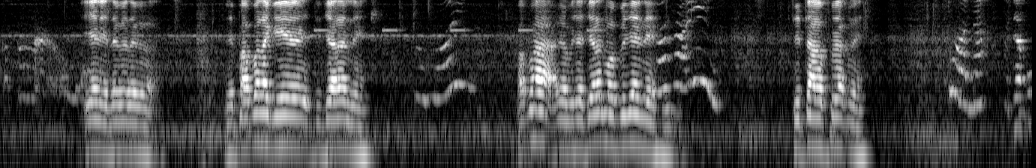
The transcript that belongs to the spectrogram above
kakak mau. Iya nih, tunggu tunggu. Nih papa lagi di jalan nih. Papa gak bisa jalan mobilnya nih. Ngapain? Ditabrak nih. Tuh ada Ini ada aku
